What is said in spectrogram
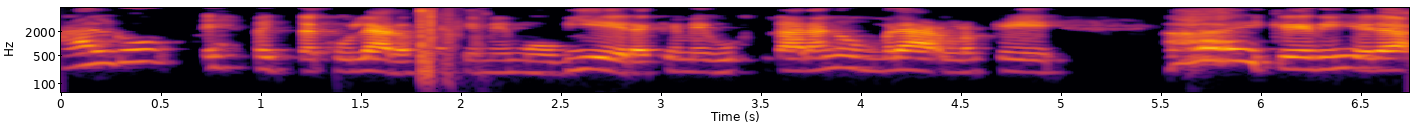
algo espectacular, o sea, que me moviera, que me gustara nombrarlo, que, ay, que dijera,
